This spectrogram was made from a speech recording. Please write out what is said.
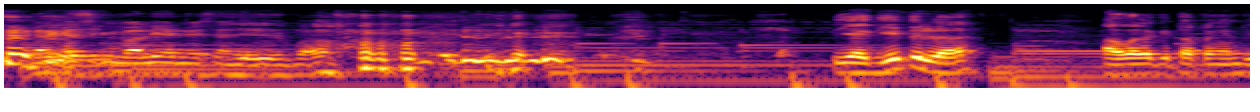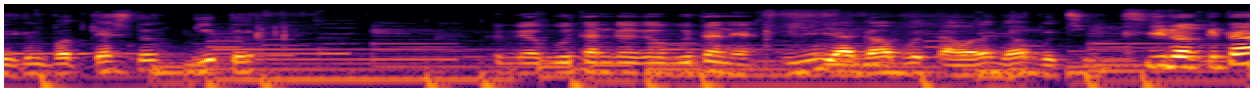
Enggak dikasih kembalian biasanya. iya maaf ya gitulah awal kita pengen bikin podcast tuh gitu kegabutan kegabutan ya iya gabut awalnya gabut sih Terus juga kita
